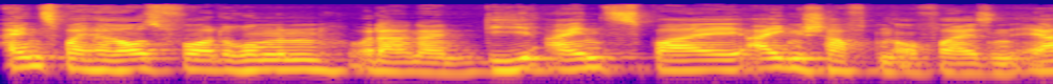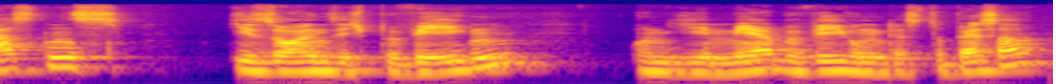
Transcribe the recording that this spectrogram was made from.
ein, zwei Herausforderungen oder nein, die ein, zwei Eigenschaften aufweisen. Erstens, die sollen sich bewegen und je mehr Bewegung, desto besser,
